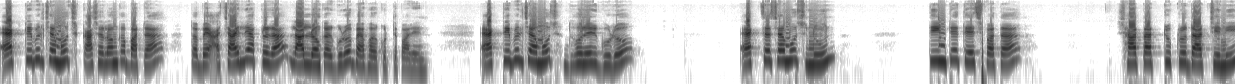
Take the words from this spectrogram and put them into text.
এক টেবিল চামচ কাঁচা লঙ্কা বাটা, তবে চাইলে আপনারা লাল লঙ্কার গুঁড়ো ব্যবহার করতে পারেন। এক টেবিল চামচ ধনের গুঁড়ো, এক চা চামচ নুন, তিনটে তেজপাতা, সাত আট টুকরো দারচিনি,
